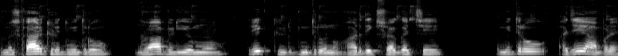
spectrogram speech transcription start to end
નમસ્કાર ખેડૂત મિત્રો. નવા વિડીયોમાં દરેક ખેડૂત મિત્રોનું હાર્દિક સ્વાગત છે. તો મિત્રો, આજે આપણે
